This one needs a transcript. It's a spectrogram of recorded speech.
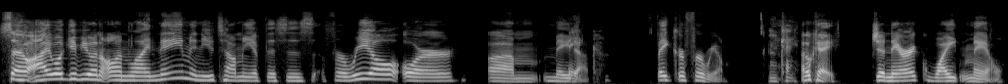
So I will give you an online name and you tell me if this is for real or um made Fake. up. Fake or for real. Okay. Okay. Generic white male.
